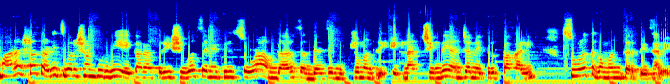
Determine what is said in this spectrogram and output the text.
महाराष्ट्रात अडीच वर्षांपूर्वी एका रात्री शिवसेनेतील सोळा आमदार सध्याचे मुख्यमंत्री एकनाथ शिंदे यांच्या नेतृत्वाखाली सुरत गमन करते झाले.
